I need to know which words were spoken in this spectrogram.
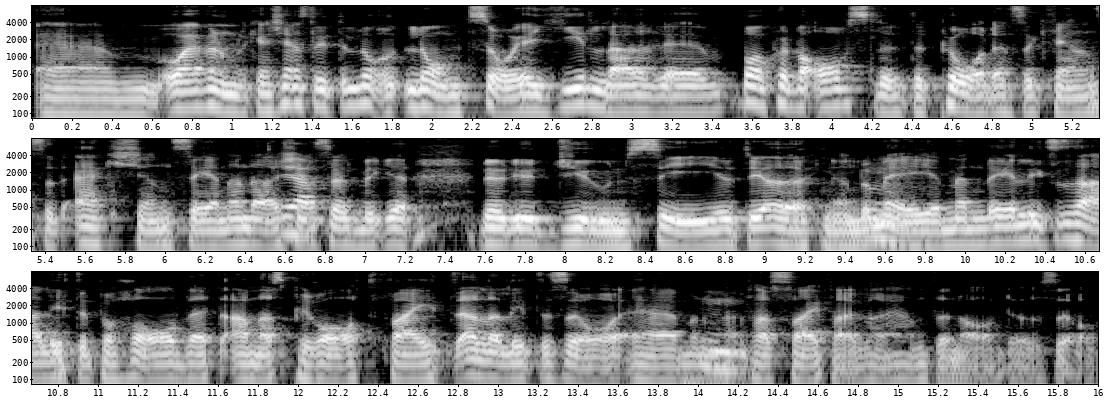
Ehm, och även om det kan kännas lite lång- långt så, jag gillar eh, bara själva avslutet på den sekvensen, actionscenen där Ja. känns väldigt mycket, nu är det ju Dune Sea ute i öknen de är i, men det är liksom så här lite på havet, annars piratfight eller lite så, eh, men mm. fast sci-fi varianten av det och så.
